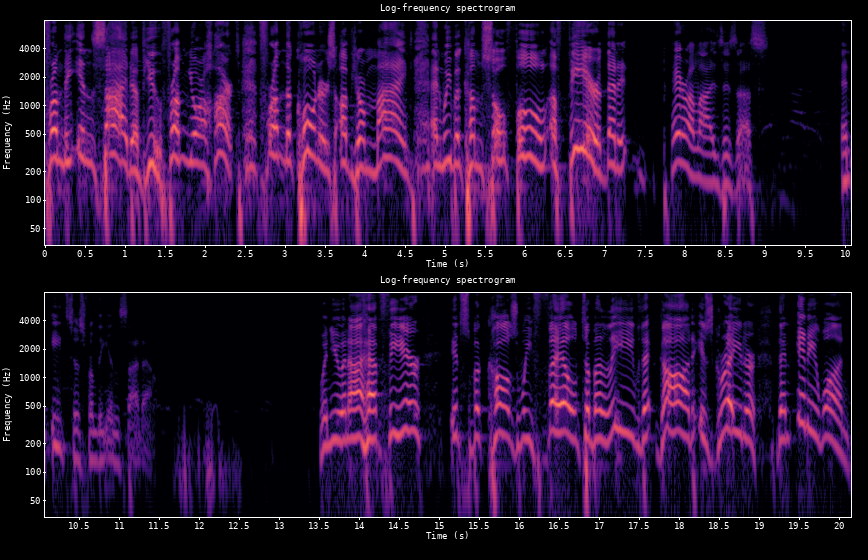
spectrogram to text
from the inside of you, from your heart, from the corners of your mind, and we become so full of fear that it paralyzes us and eats us from the inside out. When you and I have fear, it's because we fail to believe that God is greater than anyone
